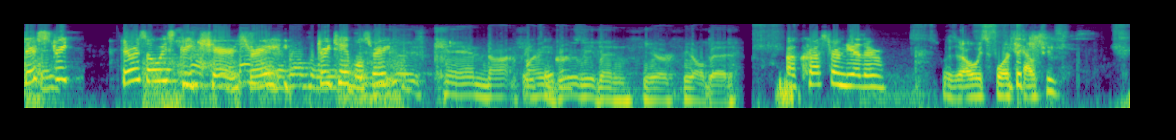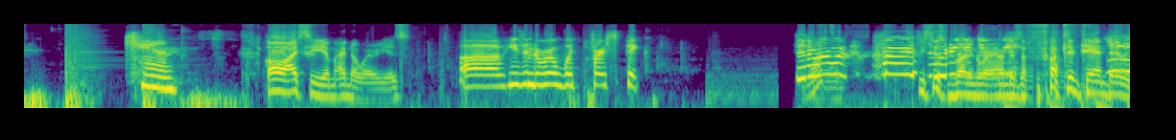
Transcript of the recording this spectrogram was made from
There's three, there was always three chairs, right? Three tables, If right? you guys cannot Three find tables? Groovy, then you're you're all dead. Across from the other Was it always four The- couches? Can. Oh, I see him. I know where he is. Uh, he's in the room with first pick. He's in the What? room with first. He's just are running around doing? as a fucking can. There we.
